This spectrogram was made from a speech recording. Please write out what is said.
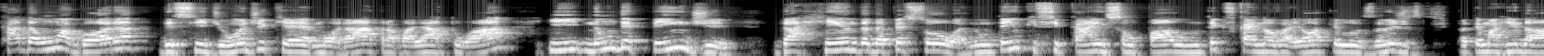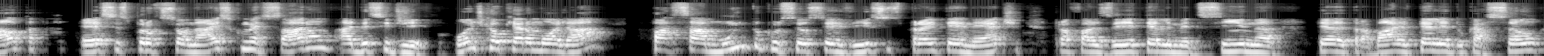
Cada um agora decide onde quer morar, trabalhar, atuar e não depende da renda da pessoa. Não tenho que ficar em São Paulo, não tenho que ficar em Nova York, Los Angeles para ter uma renda alta. Esses profissionais começaram a decidir onde que eu quero morar, passar muito por seus serviços para a internet, para fazer telemedicina, teletrabalho, teleeducação.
